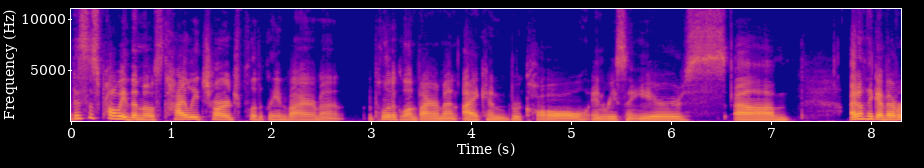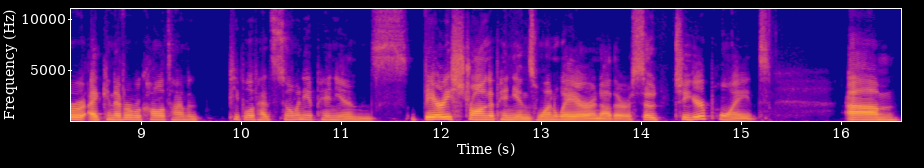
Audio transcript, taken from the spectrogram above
this is probably the most highly charged politically environment political environment I can recall in recent years. Um, I don't think I've ever, I can never recall a time when people have had so many opinions, very strong opinions, one way or another. So, to your point, um,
